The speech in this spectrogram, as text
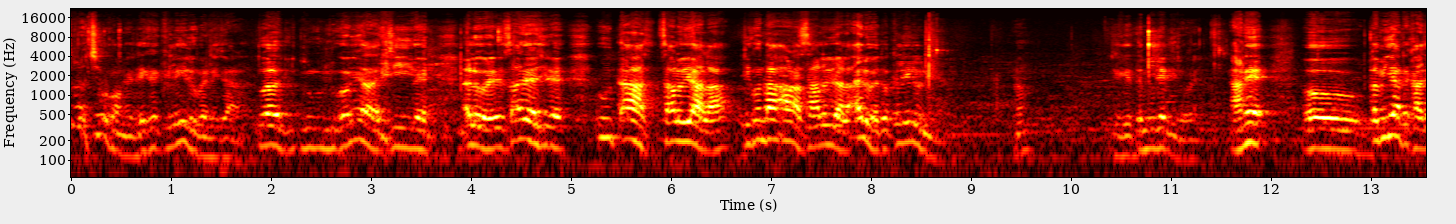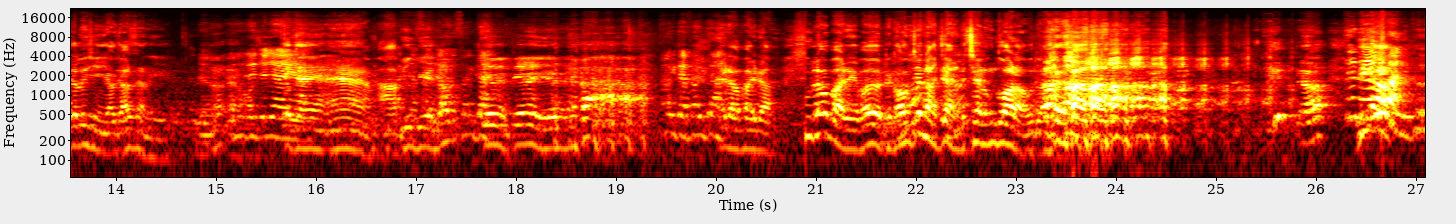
သူတို့ချစ်ကောင်နေဒီကလေးလိုပဲနေကြတာသူကလူကောင်းရတာကြီးပဲအဲ့လိုပဲစားရရှိတယ်ဦးသားစားလို့ရလားဒီကွန်သားအားစားလို့ရလားအဲ့လိုပဲသူကလေးလိုနေတာနော်ဒီကသမီးလက်ဒီလိုပဲဒါနဲ့ဟိုသမီးကတခါကျလို့ရှိရင်ယောက်ျားဆန်လေးနော်အဲ့ကြကြရအာပြီးပြီးနော်တင်းတင်းရဖိုက်တာဖိုက်တာအဲ့ဒါဖိုက်တာသူတော့ပါတယ်ဘာလို့တကောင်ကျက်လာကျက်တစ်ချက်လုံးသွားတာဟုတ်တယ်နော်တင်းဒီနေက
